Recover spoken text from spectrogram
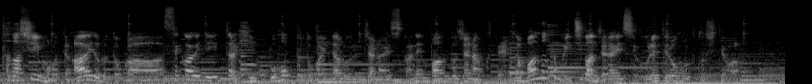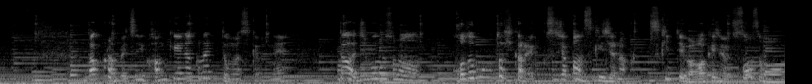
正しいものってアイドルとか世界で言ったらヒップホップとかになるんじゃないですかねバンドじゃなくて。だからバンド多分一番じゃないんですよ売れてる音楽としては。だから別に関係なくないって思いますけどねだから自分その子供の時から x ジャパン好きじゃなく好きっていうわけじゃなくてそもそも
